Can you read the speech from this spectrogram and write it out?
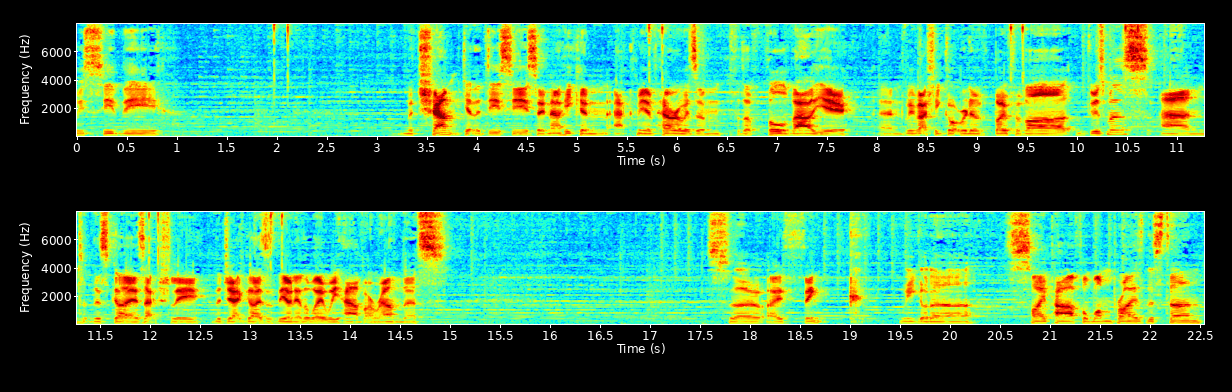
We see the Machamp get the DC, so now he can Acme of Heroism for the full value. And we've actually got rid of both of our Guzmas, and this guy is actually, the Jet guys is the only other way we have around this. So I think we got a Psi Power for one prize this turn.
